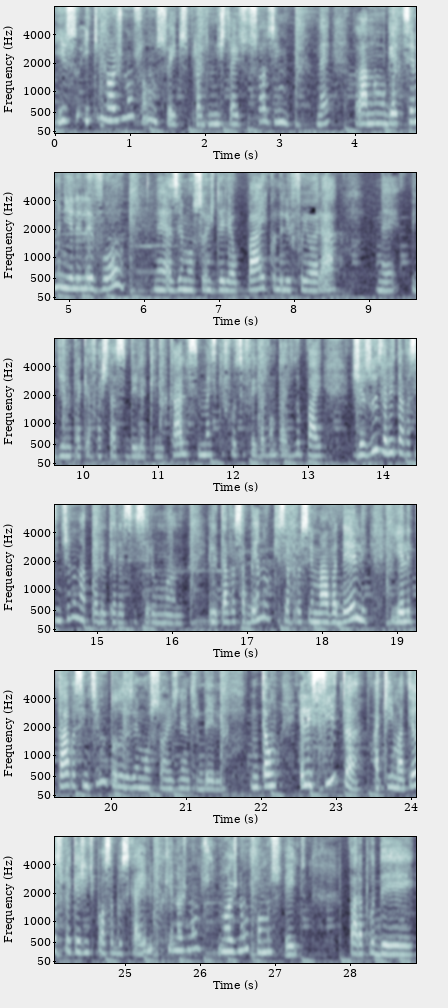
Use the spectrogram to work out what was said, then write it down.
isso e que nós não somos feitos para administrar isso sozinho, né? Lá no Getsemane ele levou né, as emoções dele ao Pai quando ele foi orar, né, pedindo para que afastasse dele aquele cálice, mas que fosse feita a vontade do Pai. Jesus ali estava sentindo na pele o que era esse ser humano. Ele estava sabendo o que se aproximava dele e ele estava sentindo todas as emoções dentro dele. Então, ele cita aqui em Mateus para que a gente possa buscar ele, porque nós não, nós não fomos feitos para poder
